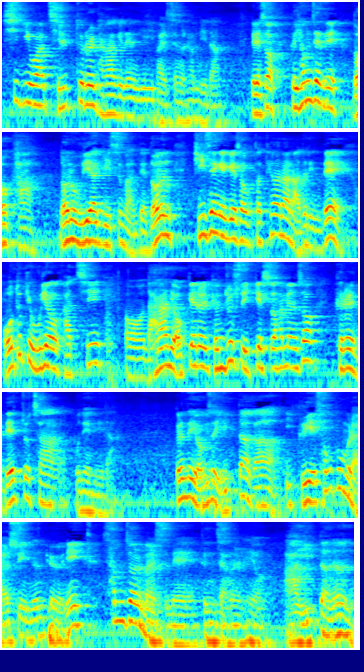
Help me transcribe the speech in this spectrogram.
시기와 질투를 당하게 되는 일이 발생을 합니다. 그래서 그 형제들이 너 가. 너는 우리에게 있으면 안 돼. 너는 기생에게서부터 태어난 아들인데 어떻게 우리하고 같이 어, 나란히 어깨를 견줄 수 있겠어 하면서 그를 내쫓아 보냅니다. 그런데 여기서 입다가 이 그의 성품을 알 수 있는 표현이 3절 말씀에 등장을 해요. 아, 입다는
